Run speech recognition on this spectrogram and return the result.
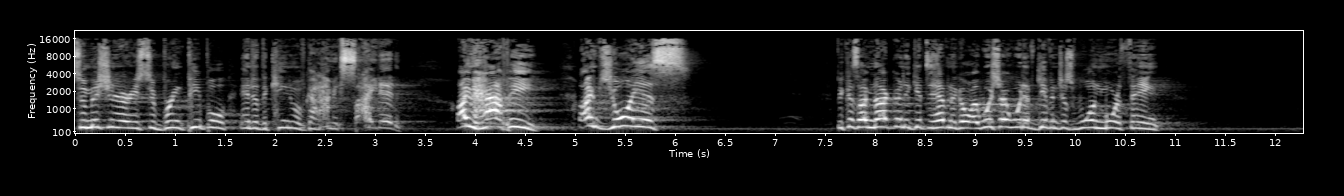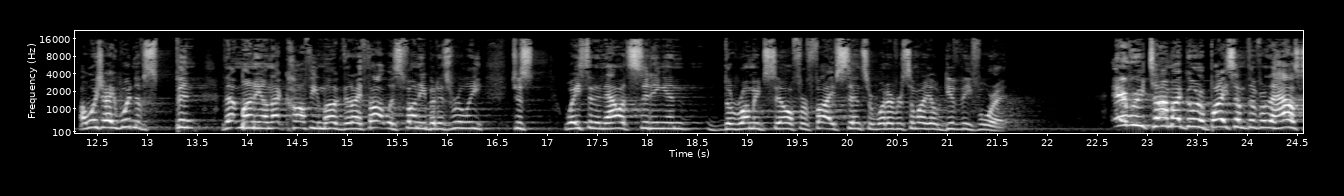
to missionaries to bring people into the kingdom of God. I'm excited. I'm happy. I'm joyous. Because I'm not going to get to heaven and go, I wish I would have given just one more thing. I wish I wouldn't have spent that money on that coffee mug that I thought was funny, but it's really just wasted and now it's sitting in the rummage sale for five cents or whatever somebody will give me for it. Every time I go to buy something for the house,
